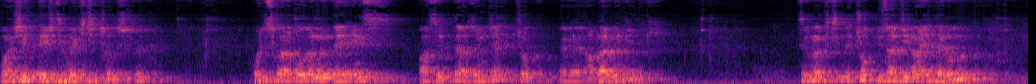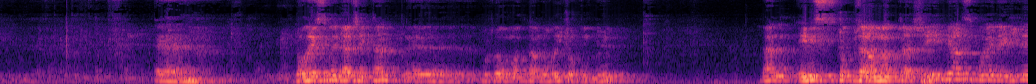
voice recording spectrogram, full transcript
manşet değiştirmek için çalışırdık. Polis karakollarının önünde Enis bahsetti az önce. Çok e, haber bekledik. Tırnak içinde çok güzel cinayetler olurdu. E, dolayısıyla gerçekten e, burada olmaktan dolayı çok mutluyum. Ben Enis çok güzel anlattı her şeyi. Biraz burayla ilgili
